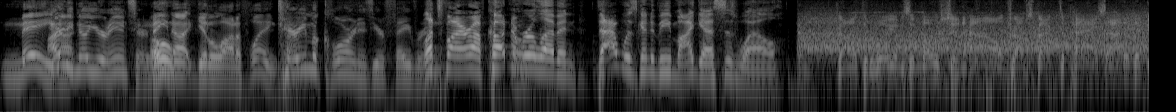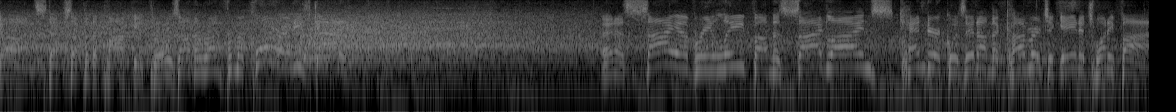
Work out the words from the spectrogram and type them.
may I already know your answer. may not get a lot of playing time. Terry McLaurin is your favorite. Let's fire off cut number Oh. 11. That was going to be my guess as well. Jonathan Williams in motion. Howell drops back to pass out of the gun. Steps up in the pocket. Throws on the run for McLaurin. He's got it. And a sigh of relief on the sidelines. Kendrick was in on the coverage. A gain of 25.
